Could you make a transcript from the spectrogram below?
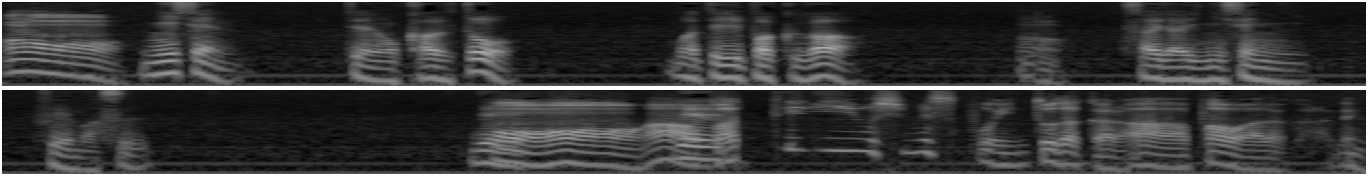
あ2000っていうのを買うと、バッテリーパックが。最大2000に増えます。で、ああ、あであ、バッテリーを示すポイントだから、ああ、パワーだからね。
